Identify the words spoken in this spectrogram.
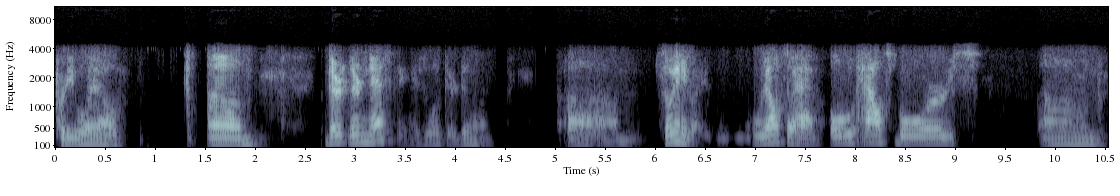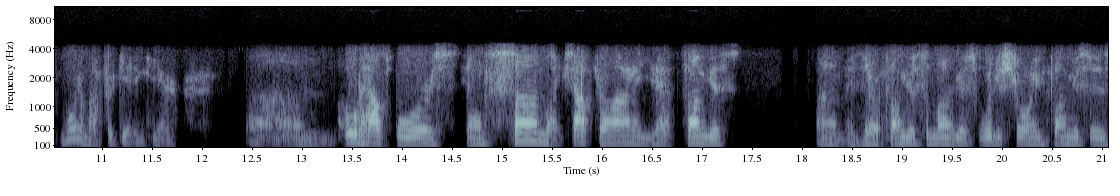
pretty well. Um, they're they're nesting is what they're doing. Um, so anyway, we also have old house bores. Um, what am I forgetting here? Um, old house bores. On some, like South Carolina, you have fungus. Um, is there a fungus among us? Wood destroying funguses,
